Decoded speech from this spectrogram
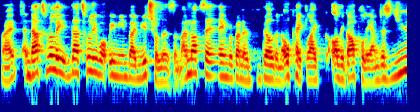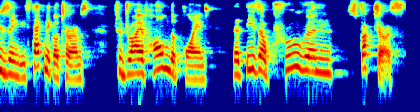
right? And that's really that's really what we mean by mutualism. I'm not saying we're going to build an OPEC like oligopoly. I'm just using these technical terms to drive home the point that these are proven structures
